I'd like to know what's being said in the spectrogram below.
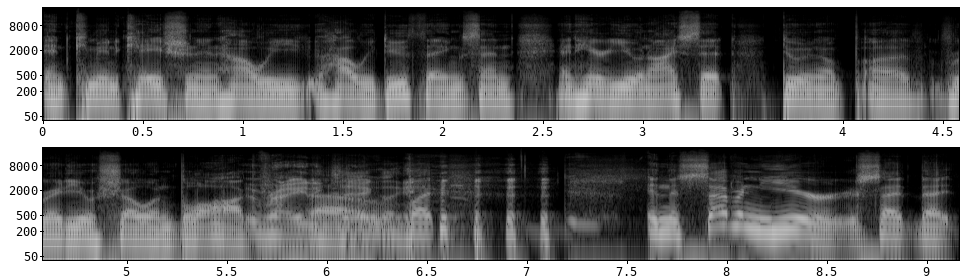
and communication and how we how we do things and and here you and i sit doing a, a radio show and blog right exactly uh, but in the seven years that that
